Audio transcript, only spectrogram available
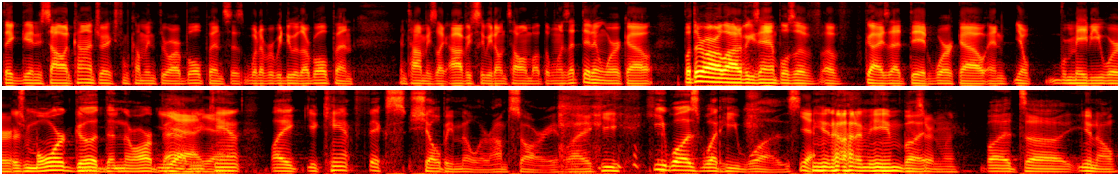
they getting solid contracts from coming through our bullpen. Says whatever we do with our bullpen. And Tommy's like, obviously, we don't tell him about the ones that didn't work out, but there are a lot of examples of, of guys that did work out, and you know, maybe were There's more good than there are bad. Yeah, you yeah. can't like you can't fix Shelby Miller. I'm sorry. Like he he was what he was. Yeah. You know what I mean? But Certainly. But uh, you know,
